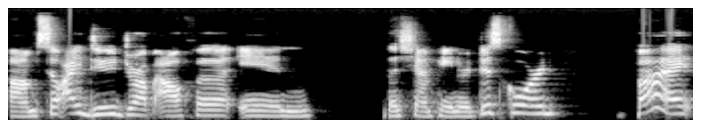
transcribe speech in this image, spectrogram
Um, so I do drop alpha in the champagner Discord. But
